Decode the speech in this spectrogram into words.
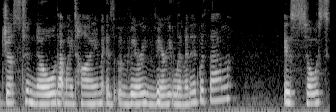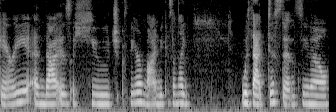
just to know that my time is very, very limited with them is so scary. And that is a huge fear of mine because I'm like, with that distance, you know,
